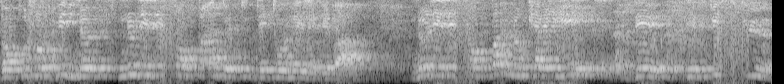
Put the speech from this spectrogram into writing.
donc aujourd'hui ne, les laissons pas détourner les débats ne les laissons pas nous créer des, fissures,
